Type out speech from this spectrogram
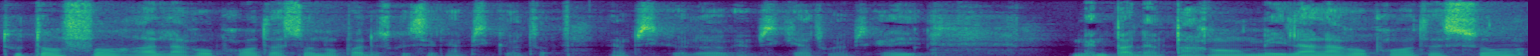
tout enfant a la représentation non pas de ce que c'est qu'un psychologue, un psychologue, un psychiatre ou un psychanalyste, même pas d'un parent, mais il a la représentation,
